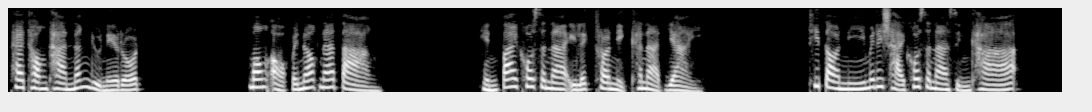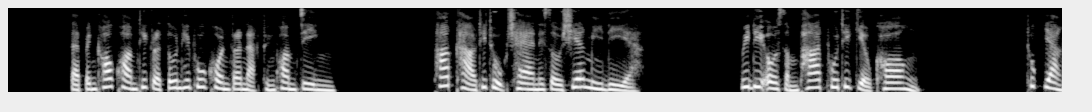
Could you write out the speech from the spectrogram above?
แพทองทานนั่งอยู่ในรถ มองออกไปนอกหน้าต่าง เห็นป้ายโฆษณาอิเล็กทรอนิกส์ขนาดใหญ่ ที่ตอนนี้ไม่ได้ฉายโฆษณาสินค้า แต่เป็นข้อความที่กระตุ้นให้ผู้คนตระหนักถึงความจริง ภาพข่าวที่ถูกแชร์ในโซเชียลมีเดียวิดีโอสัมภาษณ์ผู้ที่เกี่ยวข้อง ทุกอย่าง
